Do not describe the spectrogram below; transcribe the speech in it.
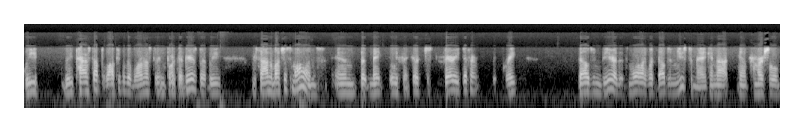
we we passed up a lot of people that wanted us to import their beers, but we we found a bunch of small ones and that make we think are just very different, great Belgian beer that's more like what Belgium used to make and not you know commercial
